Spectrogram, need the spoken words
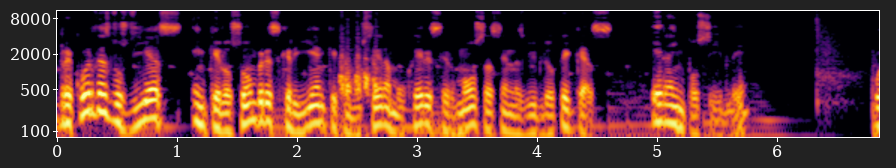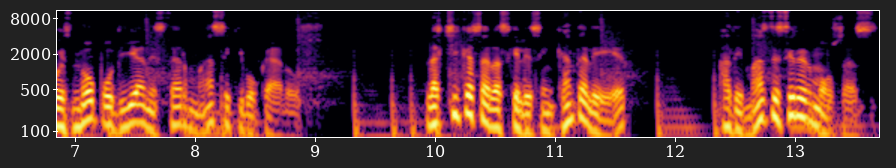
¿Recuerdas los días en que los hombres creían que conocer a mujeres hermosas en las bibliotecas era imposible? Pues no podían estar más equivocados. Las chicas a las que les encanta leer, además de ser hermosas,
